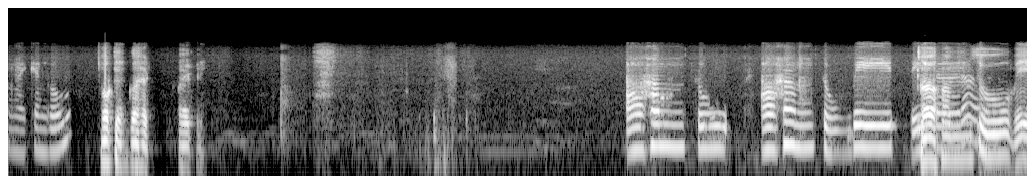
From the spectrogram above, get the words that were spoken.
I can go. Okay, go ahead. Gayatri. अहं सु अहं सुवे अहं सुवे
